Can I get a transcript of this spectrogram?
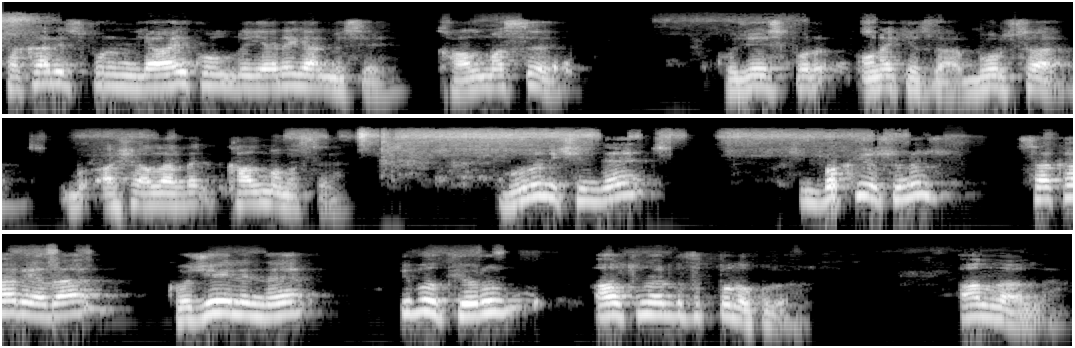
Sakaryaspor'un layık olduğu yere gelmesi, kalması, Kocaelispor ona keza, Bursa bu aşağılarda kalmaması. Bunun içinde şimdi bakıyorsunuz Sakarya'da, Kocaeli'nde bir bakıyorum Altınordu Futbol Okulu. Allah Allah.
